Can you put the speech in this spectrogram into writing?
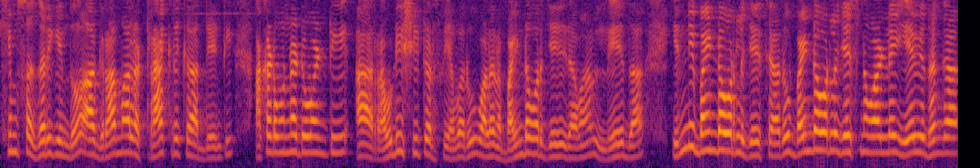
హింస జరిగిందో ఆ గ్రామాల ట్రాక్ రికార్డ్ ఏంటి? అక్కడ ఉన్నటువంటి ఆ రౌడీ షీటర్స్ ఎవరు? వాళ్ళని బైండ్ ఓవర్ చేయడమా లేదా? ఎన్ని బైండ్ ఓవర్లు చేశారు? బైండ్ ఓవర్లు చేసిన వాళ్ళే ఏ విధంగా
